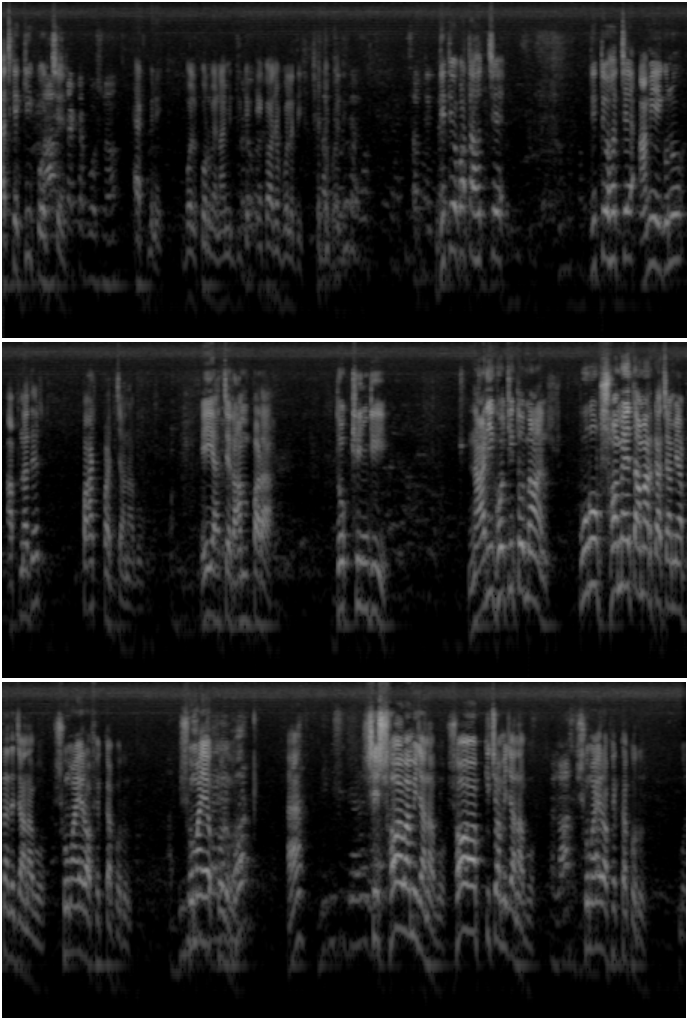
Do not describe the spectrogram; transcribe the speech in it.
আজকে কি করছেন Last একটা প্রশ্ন। এক মিনিট বল করবেন আমি দ্বিতীয় এই কথা বলে দিই ছোট করে দিই। দ্বিতীয় কথা হচ্ছে দ্বিতীয় হচ্ছে আমি এগুলো আপনাদের পাট পাট জানাব। এই হচ্ছে রামপাড়া দক্ষিণডি নারী ঘটিত মানুষ পুরুষ সমেত আমার কাছে আমি আপনাদের জানাব। সময়ের অপেক্ষা করুন। সময় করুন। হ্যাঁ? সে সব আমি জানাব। সব কিছু আমি জানাব। সময়ের অপেক্ষা করুন।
